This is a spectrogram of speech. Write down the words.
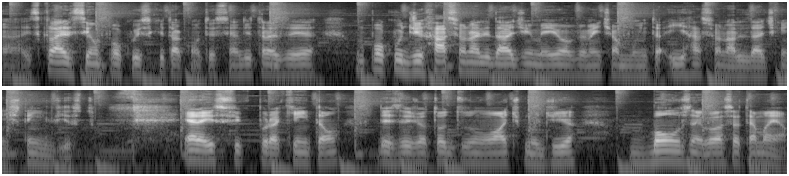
uh, esclarecer um pouco isso que está acontecendo e trazer um pouco de racionalidade em meio, obviamente, a muita irracionalidade que a gente tem visto. Era isso, fico por aqui então. Desejo a todos um ótimo dia, bons negócios até amanhã.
